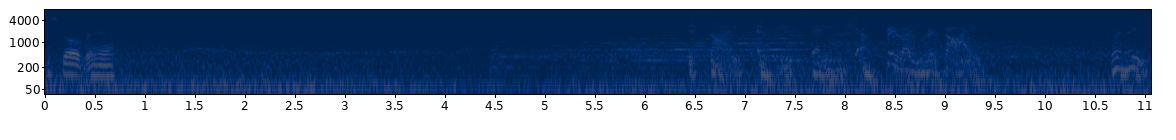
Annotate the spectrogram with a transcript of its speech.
let's go over here. Besides every sage, a villain resides. Beneath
